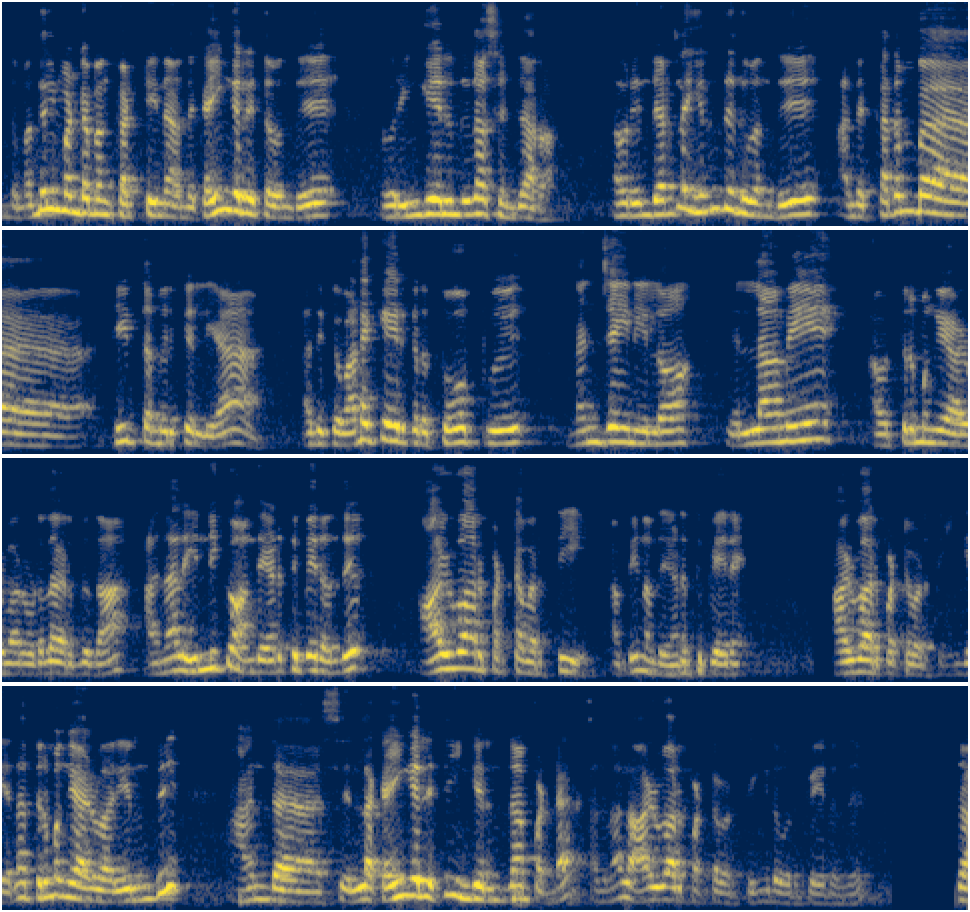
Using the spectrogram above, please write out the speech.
இந்த மதில் மண்டபம் கட்டின அந்த கைங்கரியத்தை வந்து அவர் இங்கே இருந்து தான் செஞ்சாராம். அவர் இந்த இடத்துல இருந்தது வந்து அந்த கதம்ப தீர்த்தம் இருக்கு இல்லையா? அதுக்கு வடக்கே இருக்கிற தோப்பு நஞ்சை நிலம் எல்லாமே அவர் திருமங்கை ஆழ்வாரோட தான் இருந்துதான். அதனால இன்னைக்கும் அந்த இடத்து பேர் வந்து ஆழ்வார்பட்டவர்த்தி அப்படின்னு அந்த இடத்து பேரே. ஆழ்வார்பட்டவர்த்தி. இங்க என்ன திருமங்கை ஆழ்வார் இருந்து அந்த எல்லா கைங்கரியத்தையும் இங்க இருந்து தான் பண்ணார். அதனால ஆழ்வார்பட்டவர்த்திங்கிற ஒரு பேர் அது. இந்த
